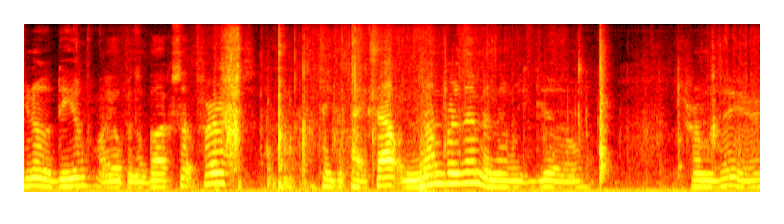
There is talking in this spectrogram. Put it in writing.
You know the deal. I open the box up first, take the packs out number them, and then we go from there.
